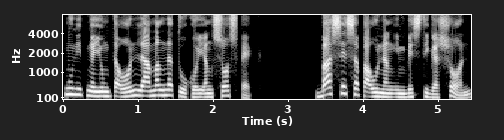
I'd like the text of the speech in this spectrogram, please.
ngunit ngayong taon lamang natukoy ang sospek. Base sa paunang investigasyon,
